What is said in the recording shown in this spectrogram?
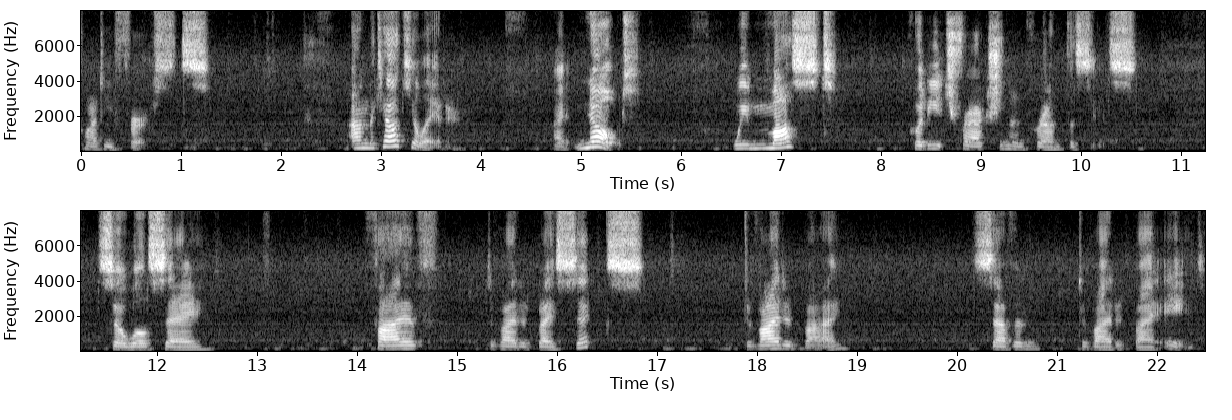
21sts. On the calculator, right, note we must put each fraction in parentheses. So we'll say 5 divided by 6 divided by 7 divided by 8.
